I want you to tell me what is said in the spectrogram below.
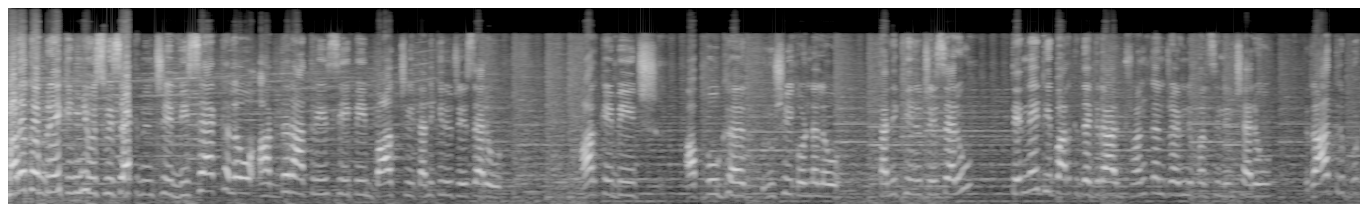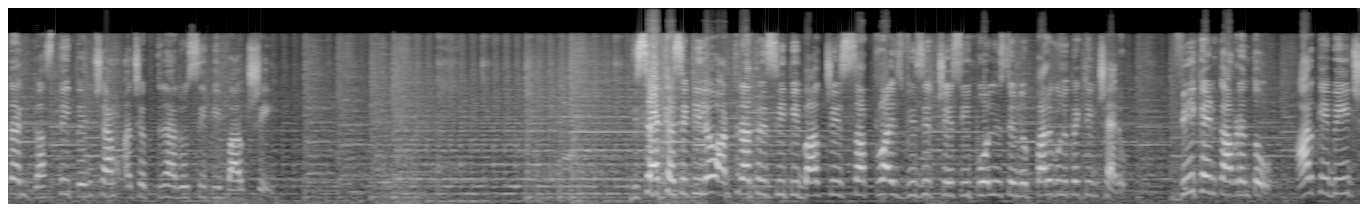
మరొక బ్రేకింగ్ న్యూస్. విశాఖ నుంచి విశాఖలో అర్ధరాత్రి సిపి బాగ్చి తనిఖీలు చేశారు. ఆర్కే బీచ్ అప్పుఘర్ ఋషికొండలో తనిఖీలు చేశారు. తెన్నేటి పార్క్ దగ్గర డ్రంక్ అండ్ డ్రైవ్ని పరిశీలించారు. రాత్రిపూట గస్తీ పెంచాం అని చెప్తున్నారు సిపి బాగ్చి విశాఖ సిటీలో అర్ధరాత్రి సిపి బాగ్చి సర్ప్రైజ్ విజిట్ చేసి పోలీసులను పరుగులు పెట్టించారు. వీకెండ్ కావడంతో ఆర్కే బీచ్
